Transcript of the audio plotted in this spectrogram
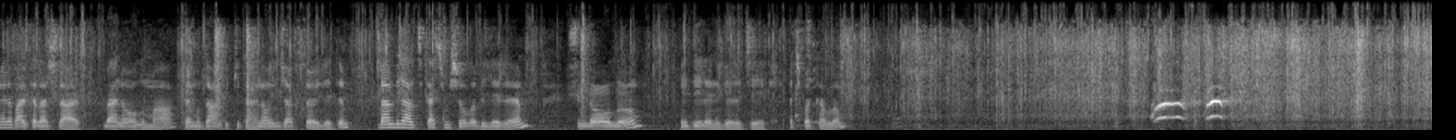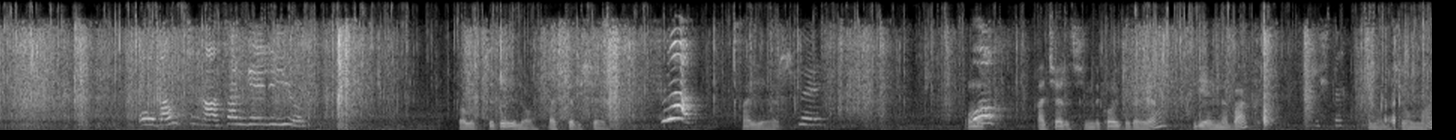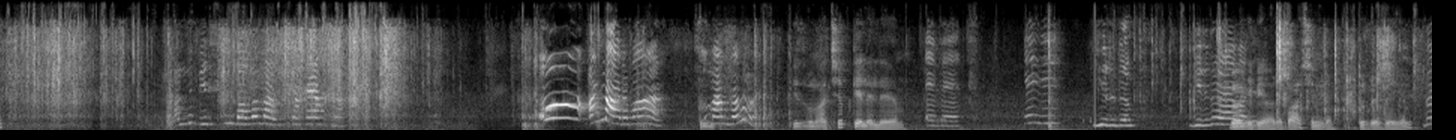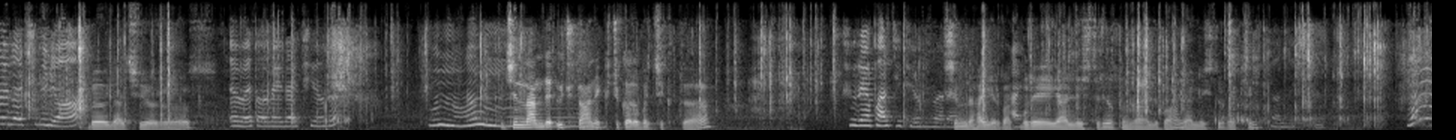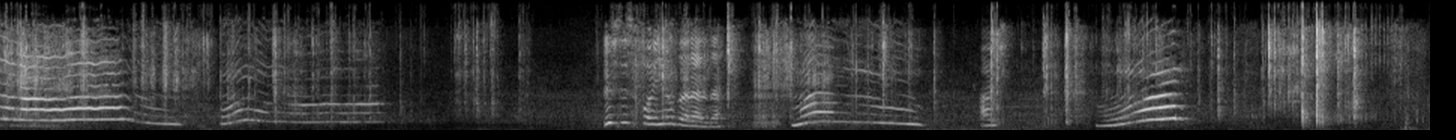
Merhaba arkadaşlar. Ben oğluma Temu'dan iki tane oyuncak söyledim. Ben birazcık açmış olabilirim. Şimdi oğlum hediyelerini görecek. Aç bakalım. Balıkçı Hasan geliyor. Balıkçı değil o. Başka bir şey. Hayır. Onu Oh. açarız şimdi. Koy buraya. Diğerine bak. İşte. Ama bir şey olmaz. Anne birisini babam aldı. Şaka yapma. Aa, anne araba. Kumandalı mı? Biz bunu açıp gelelim. Evet. Yürüdüm. Yürüdüm. Böyle bir araba. Şimdi dur bebeğim. Böyle açılıyor. Böyle açıyoruz. Evet orayı da açıyoruz. Hmm. İçinden de 3 tane küçük araba çıktı. Şuraya park ediyoruz arayı. Şimdi hayır bak buraya yerleştiriyorsun galiba. Yerleştir bakayım. Yanlışlıkla. Üst üste koyuyoruz herhalde.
